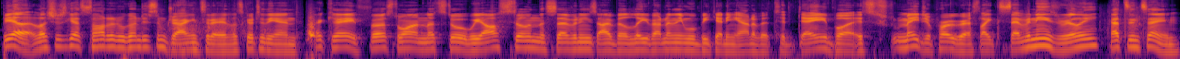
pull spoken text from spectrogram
But yeah, let's just get started. We're going to do some dragon today. Let's go to the end. Okay, first first one. Let's do it. We are still in the 70s, I believe. I don't think we'll be getting out of it today, but it's major progress. Like 70s, really? That's insane.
